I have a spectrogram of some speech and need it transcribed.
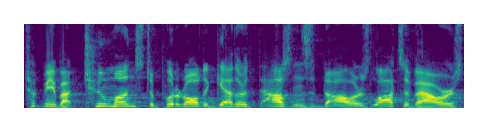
took me about two months to put it all together, thousands of dollars, lots of hours.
